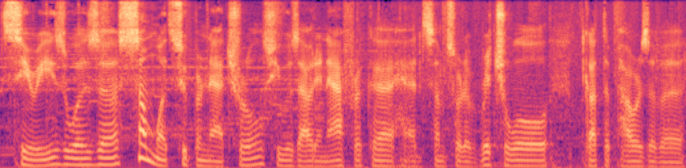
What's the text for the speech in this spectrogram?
series was uh, somewhat supernatural. She was out in Africa, had some sort of ritual, got the powers of a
